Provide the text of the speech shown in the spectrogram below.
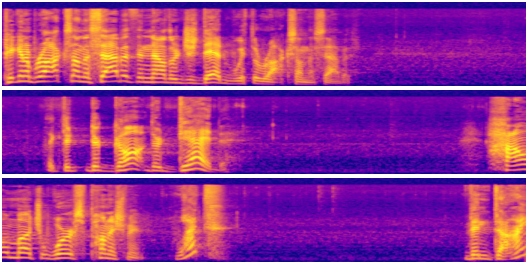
picking up rocks on the Sabbath, and now they're just dead with the rocks on the Sabbath. Like they're, they're gone, they're dead. How much worse punishment? What? Than dying?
